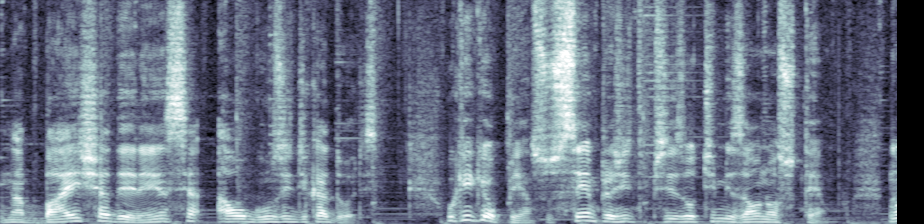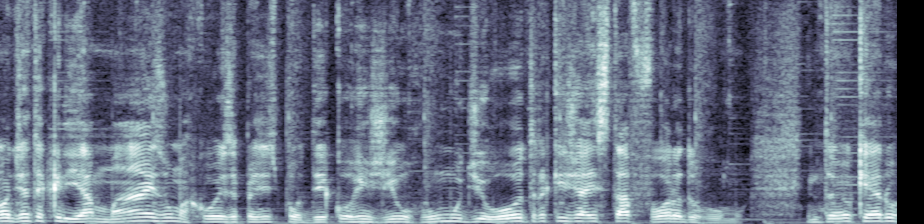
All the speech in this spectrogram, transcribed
na baixa aderência a alguns indicadores. O que, que eu penso? Sempre a gente precisa otimizar o nosso tempo. Não adianta criar mais uma coisa para a gente poder corrigir o rumo de outra que já está fora do rumo. Então eu quero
